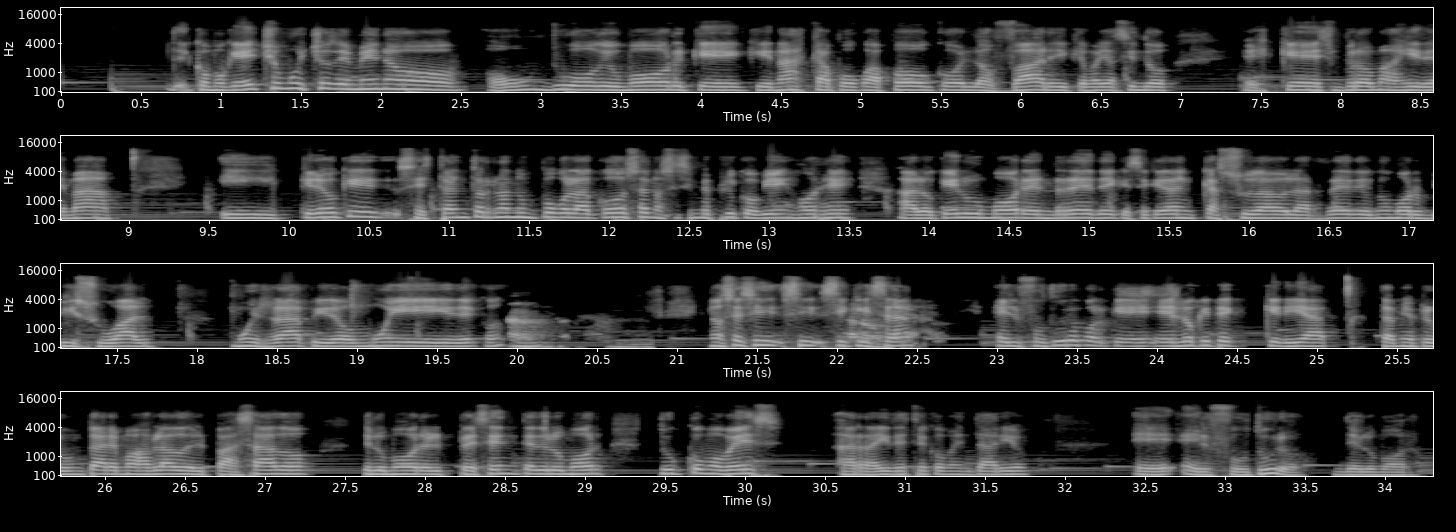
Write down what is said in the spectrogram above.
como que he hecho mucho de menos o un dúo de humor que, que nazca poco a poco en los bares, que vaya haciendo sketch, bromas y demás. Y creo que se está entornando un poco la cosa, no sé si me explico bien, Jorge, a lo que es el humor en redes, que se queda encapsulado en las redes, un humor visual muy rápido, muy... No sé si, si, si quizá el futuro, porque es lo que te quería también preguntar, hemos hablado del pasado del humor, el presente del humor, ¿tú cómo ves, a raíz de este comentario, eh, el futuro del humor?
